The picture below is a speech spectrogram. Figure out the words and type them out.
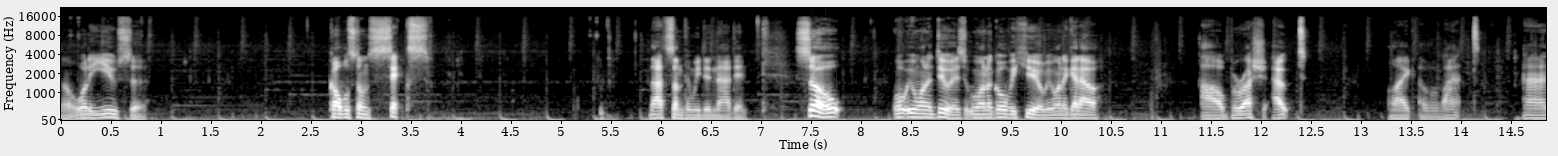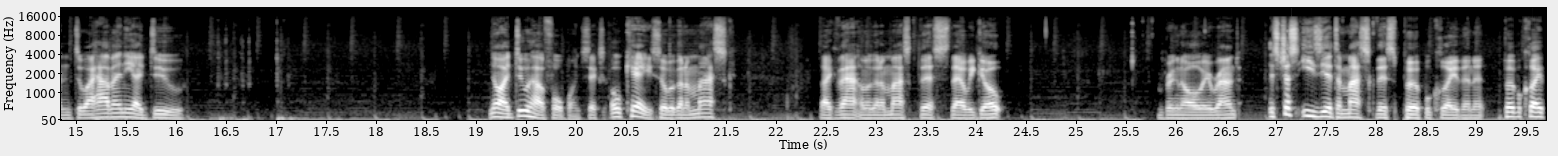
No, what are you, sir? Cobblestone 6. That's something we didn't add in. So, what we want to do is, we want to go over here. We want to get our, our brush out. Like that. And do I have any? I do. No, I do have 4.6. Okay, so we're going to mask like that. And we're going to mask this. There we go. Bring it all the way around it's just easier to mask this purple clay than it purple clay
